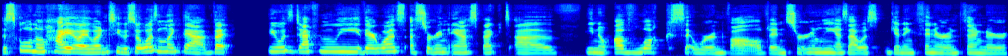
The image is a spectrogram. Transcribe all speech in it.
the school in ohio i went to so it wasn't like that but it was definitely there was a certain aspect of you know of looks that were involved and certainly as i was getting thinner and thinner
